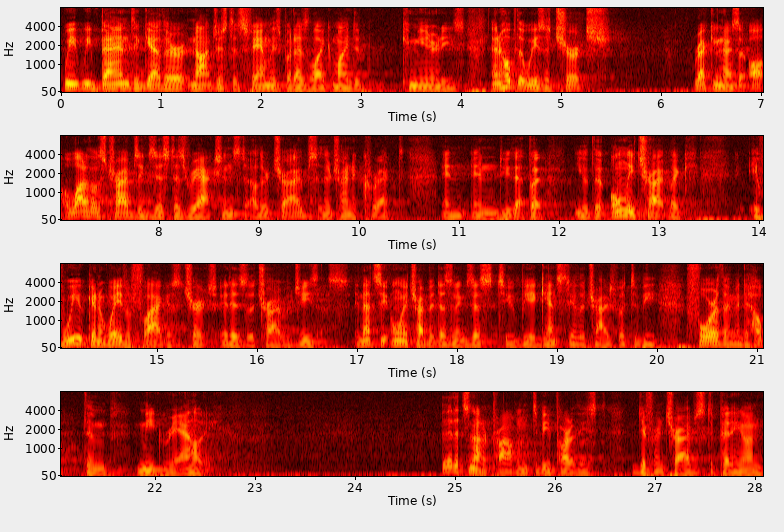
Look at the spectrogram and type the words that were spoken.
we, we band together not just as families, but as like minded communities. And I hope that we as a church recognize that all, a lot of those tribes exist as reactions to other tribes, and they're trying to correct and, and do that. But, you know, the only tribe, like, if we're going to wave a flag as a church, it is the tribe of Jesus. And that's the only tribe that doesn't exist to be against the other tribes, but to be for them and to help them meet reality. That it's not a problem to be part of these different tribes, depending on,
